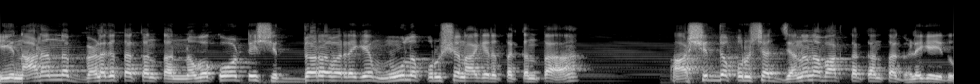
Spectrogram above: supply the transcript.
ಈ ನಾಡನ್ನ ಬೆಳಗತಕ್ಕಂಥ ನವಕೋಟಿ ಸಿದ್ಧರವರೆಗೆ ಮೂಲ ಪುರುಷನಾಗಿರತಕ್ಕಂಥ ಆ ಸಿದ್ಧ ಪುರುಷ ಜನನವಾಗ್ತಕ್ಕಂಥ ಗಳಿಗೆ ಇದು.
